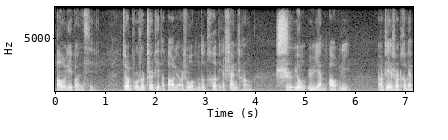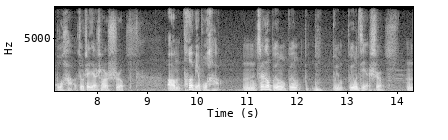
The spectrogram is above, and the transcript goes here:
暴力关系，就是不是说肢体的暴力，而是我们都特别擅长使用语言暴力。然后这件事儿特别不好，就这件事儿是，嗯，特别不好，嗯，其实都不用不用不不不用不用解释，嗯，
